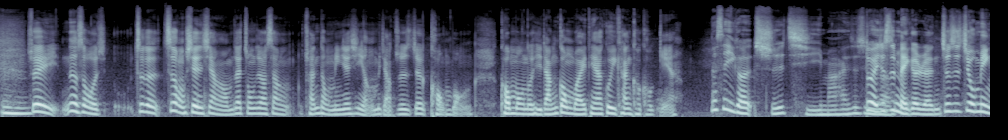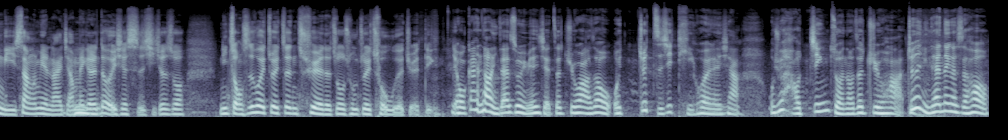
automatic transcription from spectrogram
嗯，所以那时候我这个这种现象啊，我们在宗教上传统民间信仰，我们讲就是这个空蒙，空蒙东西，人共白天故意看口口惊。那是一个时期吗？还是对，就是每个人，就是就命理上面来讲，每个人都有一些时期，就是说。你总是会最正确的做出最错误的决定。有看到你在书里面写这句话的时候，我就仔细体会了一下，我觉得好精准哦。这句话就是你在那个时候，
